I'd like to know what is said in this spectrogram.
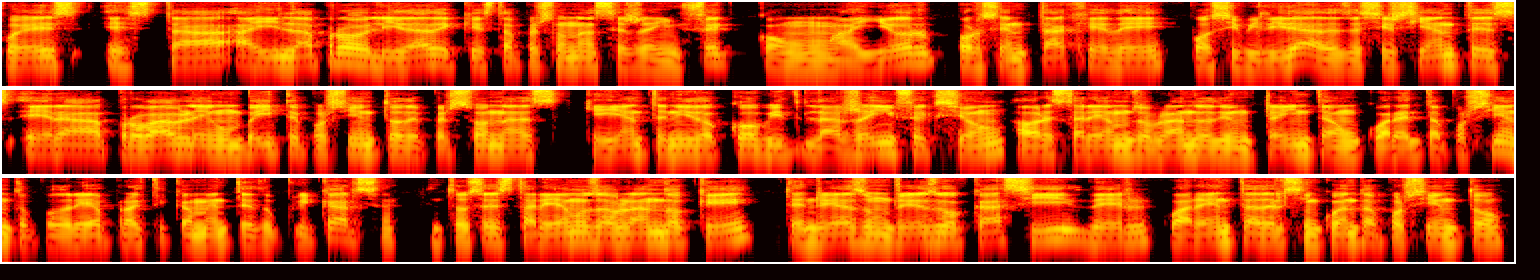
pues está ahí la probabilidad de que esta persona se reinfecte con mayor porcentaje de posibilidad. Es decir, si antes era probable un 20% de personas que ya han tenido COVID la reinfección, ahora estaríamos hablando de un 30 o un 40%, podría prácticamente duplicarse. Entonces estaríamos hablando que tendrías un riesgo casi del 40, del 50%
